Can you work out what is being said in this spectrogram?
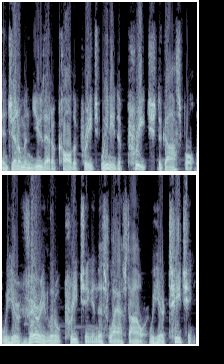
And gentlemen, you that are called to preach, we need to preach the gospel. We hear very little preaching in this last hour. We hear teaching,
